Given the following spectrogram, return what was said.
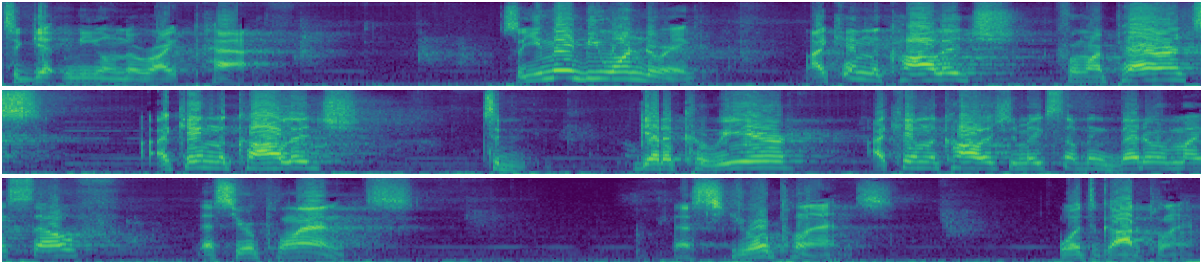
to get me on the right path. So you may be wondering, I came to college for my parents. I came to college to get a career. I came to college to make something better of myself. That's your plans. That's your plans. What's God's plan?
